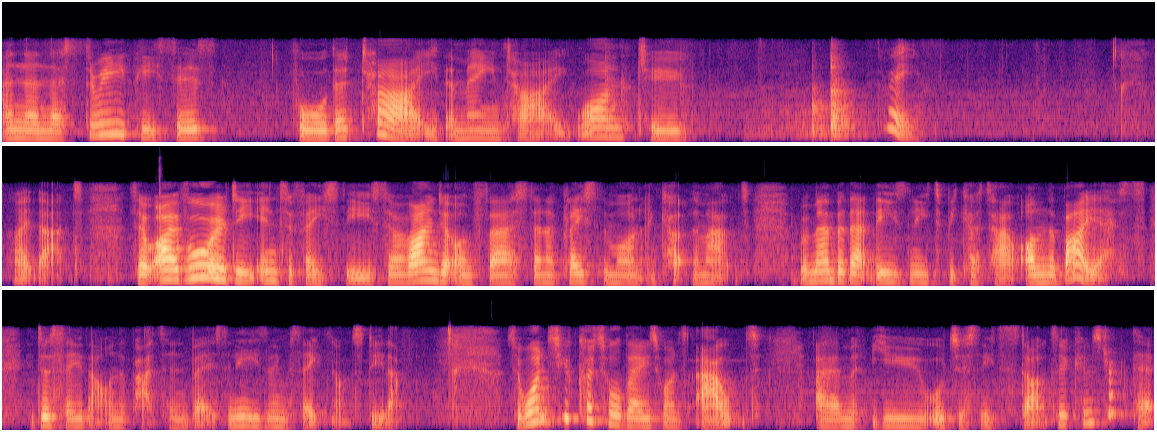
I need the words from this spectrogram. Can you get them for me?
and then there's three pieces for the tie, the main tie. One, two, three. Like that. So I've already interfaced these, so I've ironed it on first, then I placed them on and cut them out. Remember that these need to be cut out on the bias. It does say that on the pattern, but it's an easy mistake not to do that. So once you've cut all those ones out, um, you will just need to start to construct it.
